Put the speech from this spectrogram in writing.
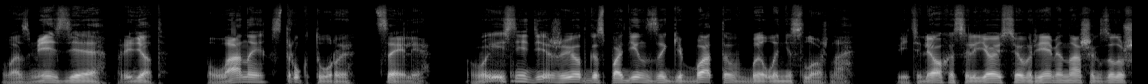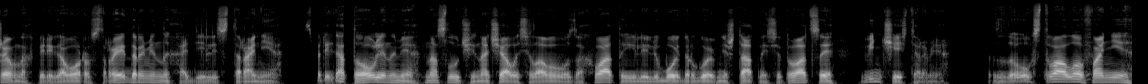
Возмездие придет. Планы, структуры, цели. Выяснить, где живет господин Загибатов, было несложно. Ведь Леха с Ильей все время наших задушевных переговоров с рейдерами находились в стороне, с приготовленными на случай начала силового захвата или любой другой внештатной ситуации винчестерами. С двух стволов они,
